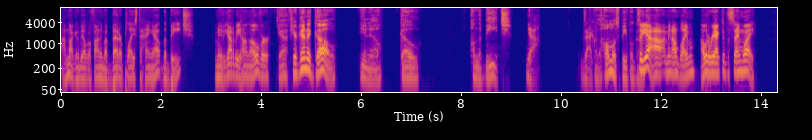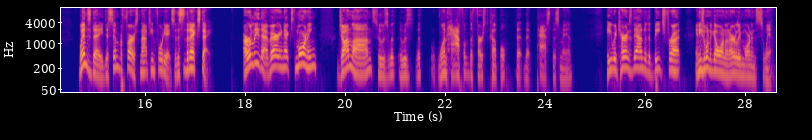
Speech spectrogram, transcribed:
I'm not going to be able to find him a better place to hang out. The beach. I mean, if you got to be hung over, Yeah. If you're gonna go, you know, go on the beach yeah, where exactly. the homeless people go. So yeah, I, I mean, I don't blame him. I would have reacted the same way. Wednesday, December first, nineteen forty-eight. So this is the next day. Early that very next morning, John Lyons, who was with who was with one half of the first couple that that passed this man, he returns down to the beachfront and he's going to go on an early morning swim.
